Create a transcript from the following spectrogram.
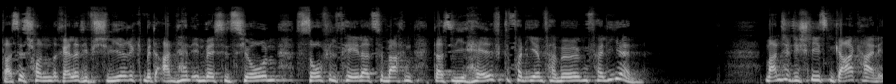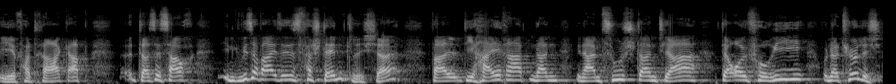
das ist schon relativ schwierig, mit anderen Investitionen so viel Fehler zu machen, dass sie die Hälfte von ihrem Vermögen verlieren. Manche, die schließen gar keinen Ehevertrag ab. Das ist auch, in gewisser Weise ist es verständlich, ja? weil die heiraten dann in einem Zustand, ja, der Euphorie. Und natürlich,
